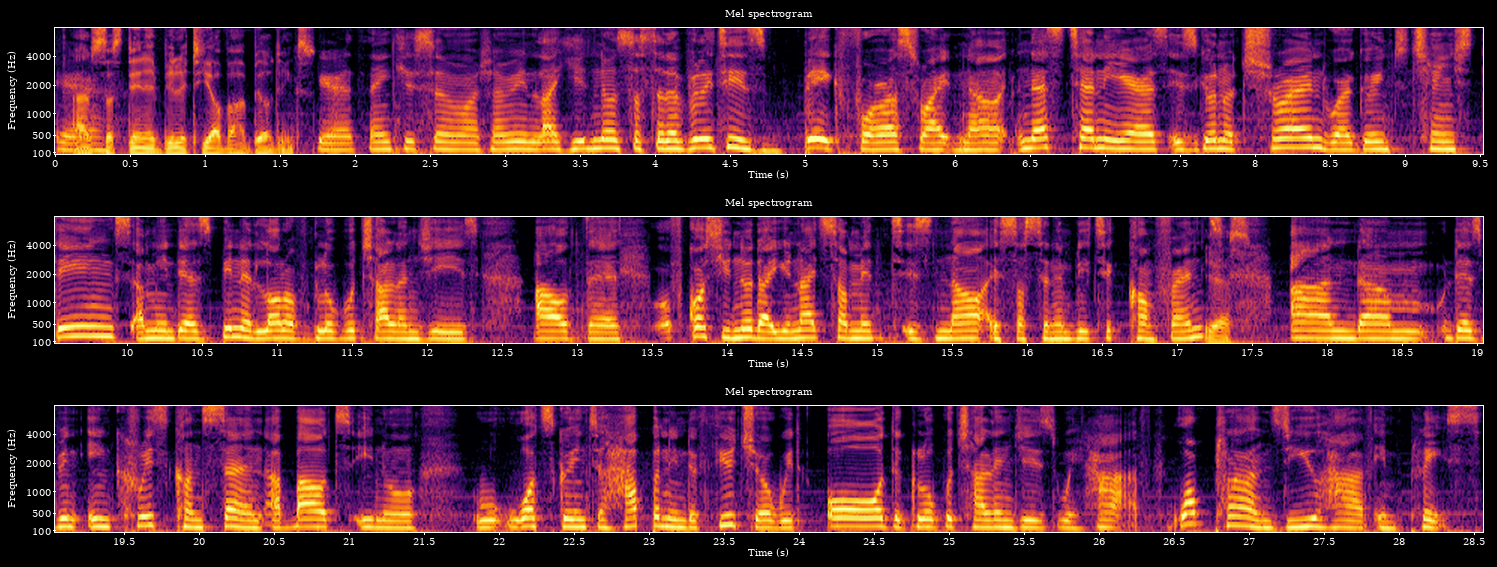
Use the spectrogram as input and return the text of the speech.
yeah. and sustainability of our buildings. Yeah, thank you so much. I mean, like you know, sustainability is big for us right now. Next 10 years is going to trend. We're going to change things. I mean, there's been a lot of global challenges out there. Of course, you know that Unite Summit is now a sustainability conference. Yes. And um, there's been increased concern about, you know, what's going to happen in the future with all the global challenges we have. What plans do you have in place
